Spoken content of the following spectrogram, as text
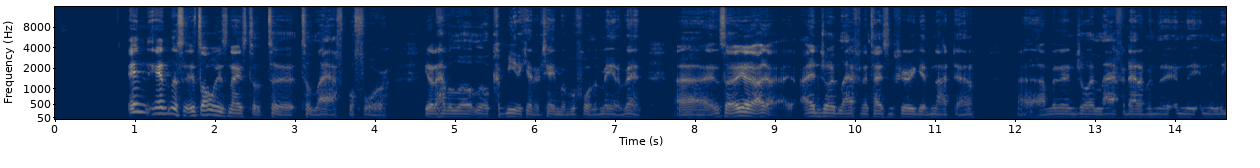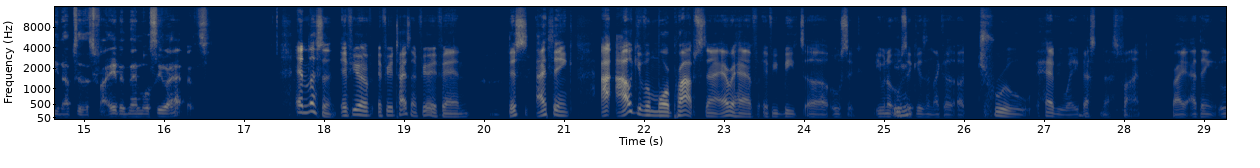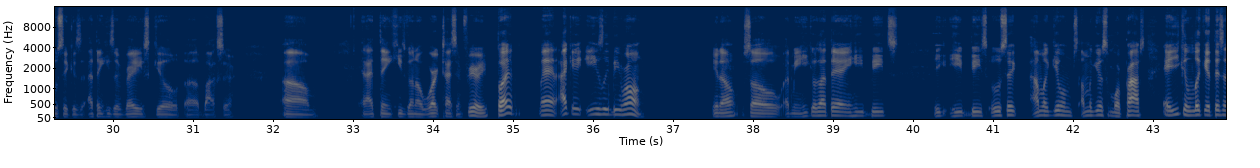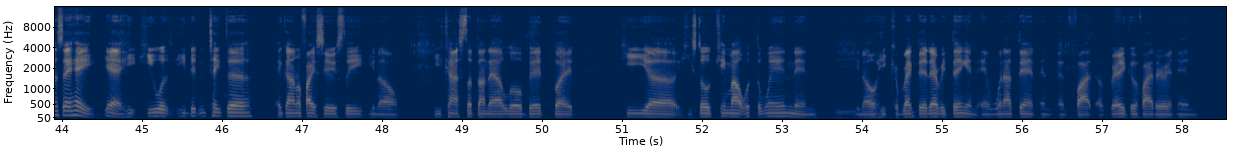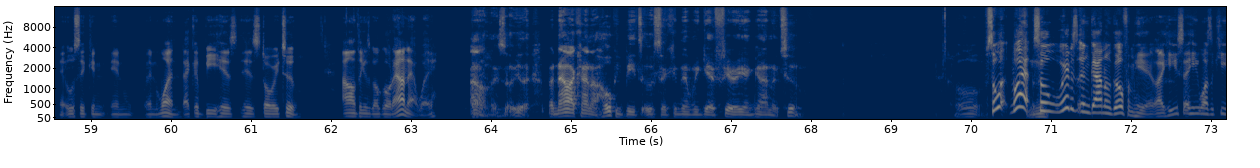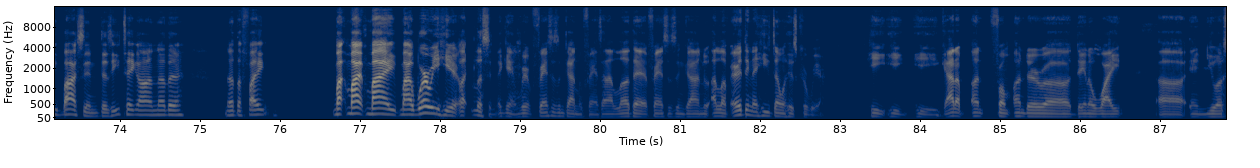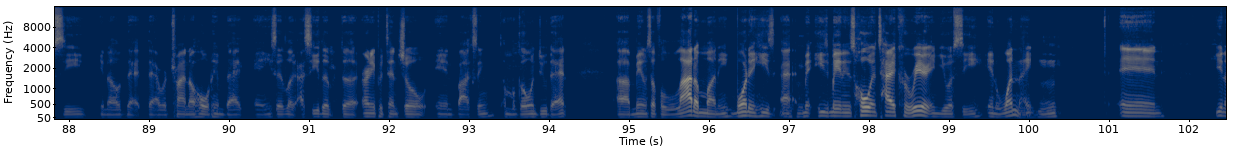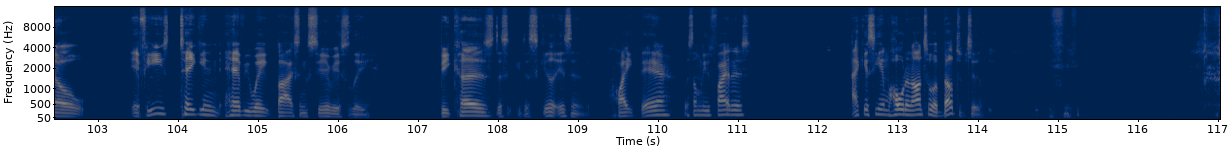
and and listen, it's always nice to to to laugh before, you know, to have a little little comedic entertainment before the main event. Uh, and so, yeah, I, I enjoyed laughing at Tyson Fury getting knocked down. Uh, I'm gonna enjoy laughing at him in the in the in the lead up to this fight, and then we'll see what happens. And listen, if you're if you're a Tyson Fury fan, this I think I, I'll give him more props than I ever have if he beats uh Usyk. Even though Mhm. Usyk isn't like a, a true heavyweight, that's that's fine, right? I think Usyk is I think he's a very skilled uh, boxer, um, and I think he's gonna work Tyson Fury. But man, I could easily be wrong, you know. So I mean, he goes out there and he beats he he beats Usyk. I'm gonna give him I'm gonna give him some more props. And you can look at this and say, hey, yeah, he he was he didn't take the Ngannou fight seriously. You know, he kind of slipped on that a little bit, but he uh he still came out with the win and you know he corrected everything and, and went out there and, and fought a very good fighter and and, and Usyk and, and and won. That could be his his story too. I don't think it's gonna go down that way. I don't think so either. But now I kind of hope he beats Usyk, and then we get Fury and Ngannou too. Oh, so what? what? Mm. So where does Ngannou go from here? Like he said, he wants to keep boxing. Does he take on another another fight? My my my my worry here. Like, listen again, we're Francis Ngannou fans, and I love that Francis Ngannou. I love everything that he's done with his career. He he he got up un, from under uh, Dana White uh, in UFC. You know that that were trying to hold him back, and he said, "Look, I see the the earning potential in boxing. I'm gonna go and do that." Uh, made himself a lot of money, more than he's at, Mhm. he's made in his whole entire career in UFC in one night. Mhm. And you know, if he's taking heavyweight boxing seriously, because the the skill isn't quite there with some of these fighters, I can see him holding on to a belt or two.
